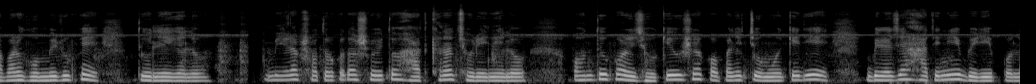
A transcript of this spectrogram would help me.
আবারও গম্ভীর রূপে তলিয়ে গেল। মেয়েরাব সতর্কতার সহিত হাতখানা ছড়িয়ে নিল। অন্তপরে ঝুঁকে উষার কপালে চুমুকে দিয়ে ব্লেজার হাতে নিয়ে বেরিয়ে পড়ল।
